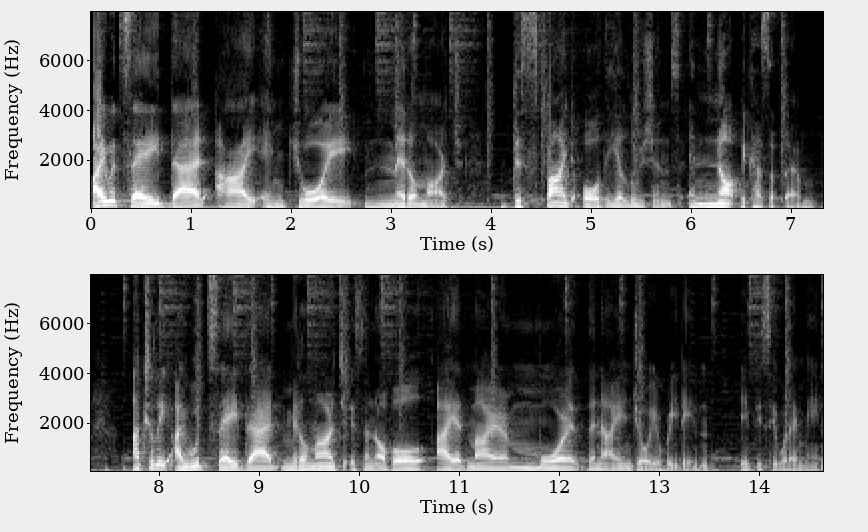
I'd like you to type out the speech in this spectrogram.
I would say that I enjoy Middlemarch despite all the illusions and not because of them. Actually, I would say that Middlemarch is a novel I admire more than I enjoy reading, if you see what I mean.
